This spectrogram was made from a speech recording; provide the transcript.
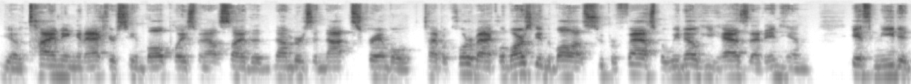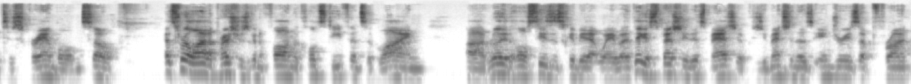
you know, timing and accuracy and ball placement outside the numbers and not scramble type of quarterback. Lamar's getting the ball out super fast, but we know he has that in him if needed to scramble. And so that's where a lot of the pressure is going to fall on the Colts defensive line. Uh, really, the whole season's going to be that way. But I think especially this matchup because you mentioned those injuries up front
